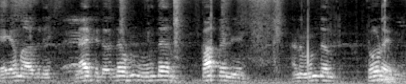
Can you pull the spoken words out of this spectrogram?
એ એમાં આગળ નાખી દો. હું ઉંદર કાપે નહીં અને ઉંદર તોડે નહીં.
